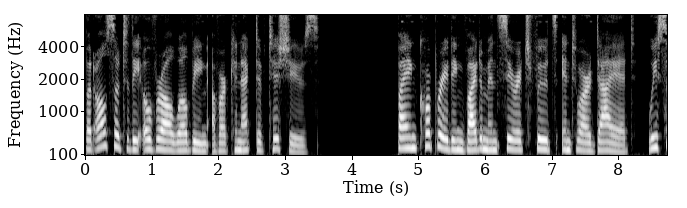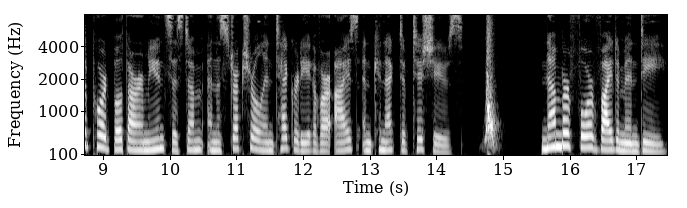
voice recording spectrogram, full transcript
but also to the overall well being of our connective tissues. By incorporating vitamin C rich foods into our diet, we support both our immune system and the structural integrity of our eyes and connective tissues. Number 4 Vitamin D.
